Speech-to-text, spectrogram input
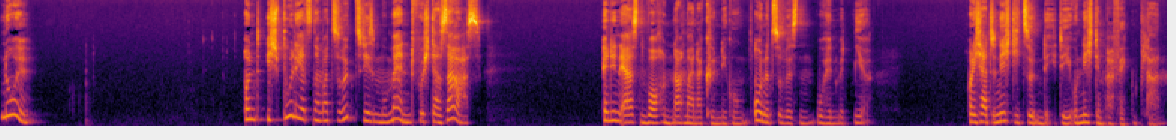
Null. Und ich spule jetzt nochmal zurück zu diesem Moment, wo ich da saß. In den ersten Wochen nach meiner Kündigung, ohne zu wissen, wohin mit mir. Und ich hatte nicht die zündende Idee und nicht den perfekten Plan.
